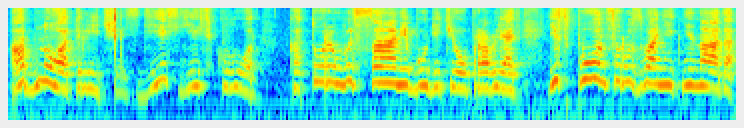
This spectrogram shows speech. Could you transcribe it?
Одно отличие, здесь есть клон, которым вы сами будете управлять. И спонсору звонить не надо.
